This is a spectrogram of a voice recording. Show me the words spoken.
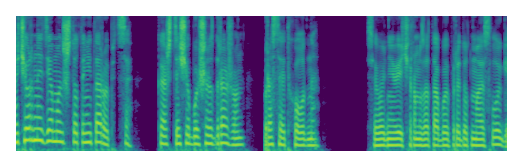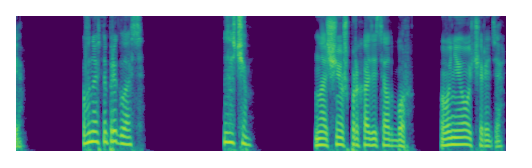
Но черный демон что-то не торопится. Кажется, еще больше раздражен. Бросает холодно. «Сегодня вечером за тобой придут мои слуги». Вновь напряглась. «Зачем?» «Начнешь проходить отбор. Вне очереди».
